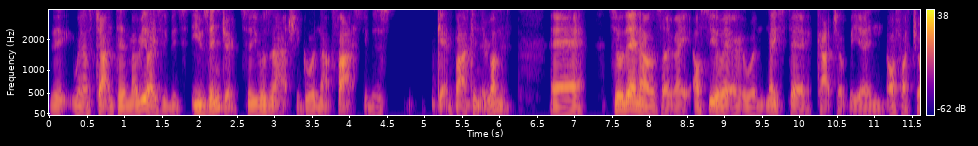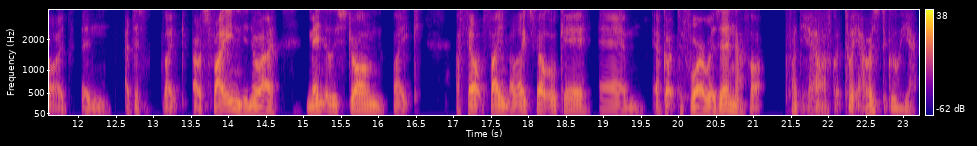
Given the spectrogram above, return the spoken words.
the, when I was chatting to him, I realised he was he was injured, so he wasn't actually going that fast. He was just getting back into running. Uh, so then I was like, right, I'll see you later. It was nice to catch up with you, and off I trotted. And I just like I was fine, you know, I mentally strong. Like I felt fine, my legs felt okay. Um, I got to four hours in. I thought, bloody hell, I've got twenty hours to go here.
